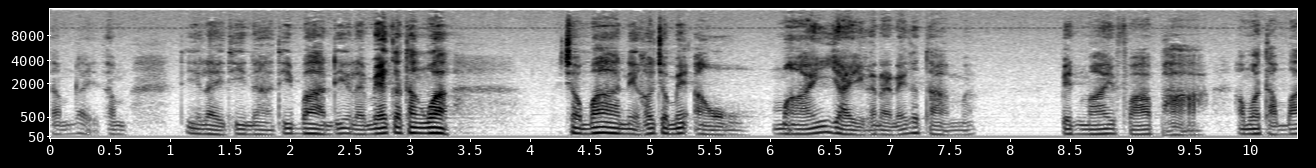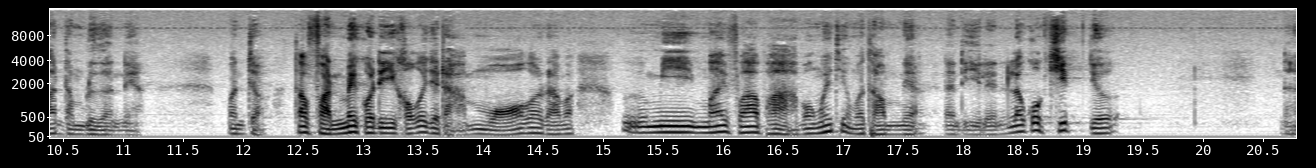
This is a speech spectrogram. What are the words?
ทำไรทำที่ไรที่นาที่บ้านที่อะไรแม้กระทั่งว่า ชาวบ้านเนี่ยเขาจะไม่เอาไม้ใหญ่ขนาดไหนก็ตาม เป็นไม้ฟ้าผ่า เอามาทำบ้านทำเรือนเนี่ย มันจะถ้าฝันไม่ค่อยดีเขาก็จะถามหมอก็ถามว่ามีไม้ฟ้าผ่าบางไม้ที่เอามาทำเนี่ยน่าดีเลยนะเราก็คิดเยอะนะ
